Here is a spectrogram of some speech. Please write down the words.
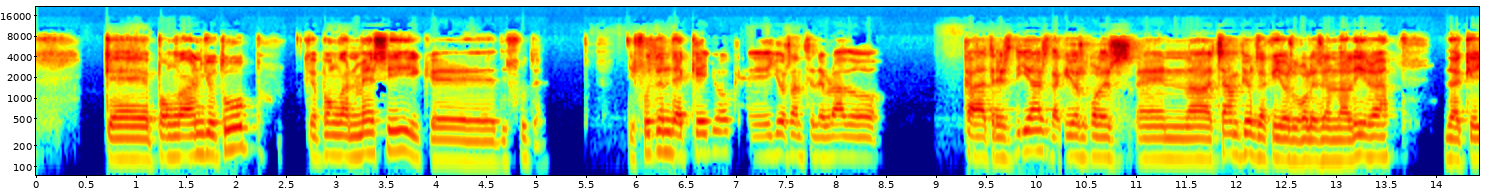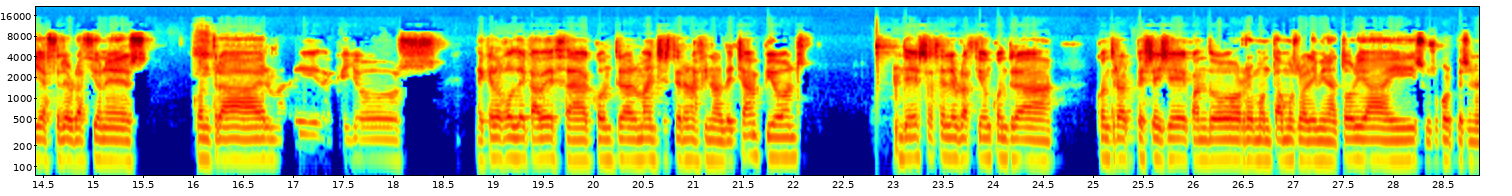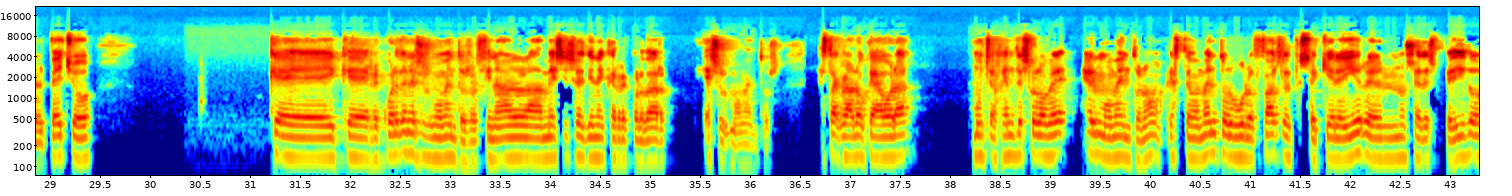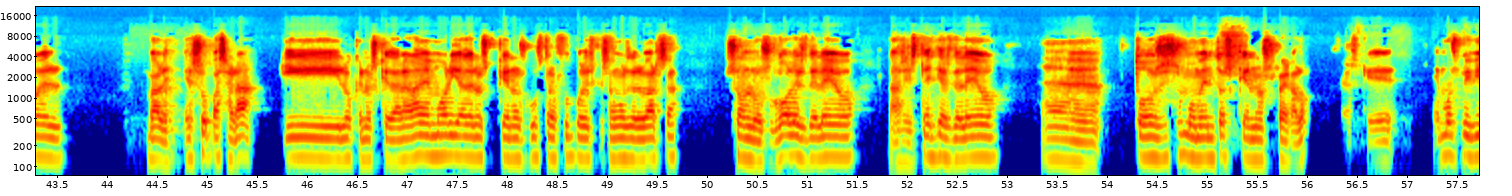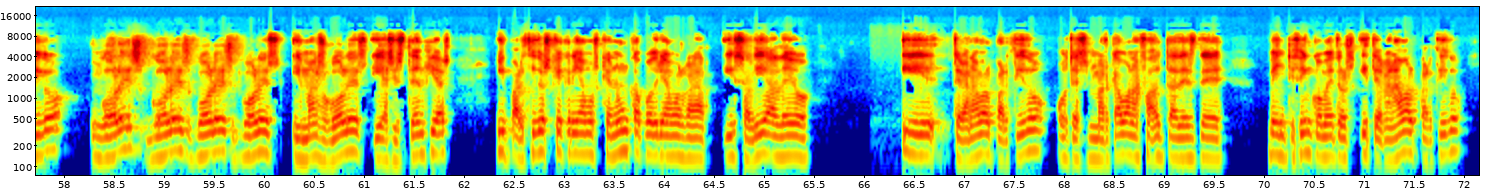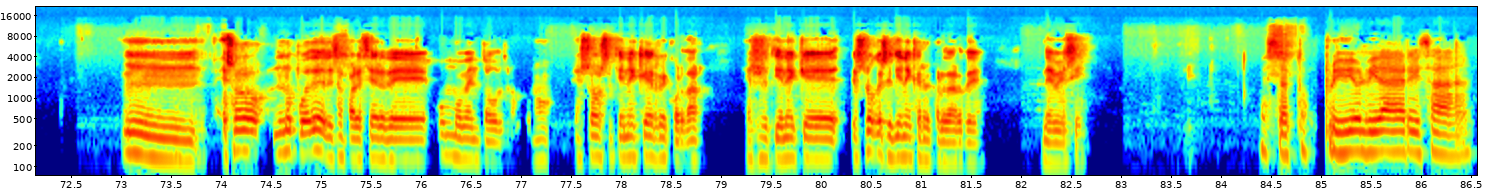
Que pongan YouTube, que pongan Messi y que disfruten. Disfruten de aquello que ellos han celebrado cada tres días, de aquellos goles en la Champions, de aquellos goles en la Liga, de aquellas celebraciones contra el Madrid, de aquellos aquel gol de cabeza contra el Manchester en la final de Champions, de esa celebración contra, contra el PSG cuando remontamos la eliminatoria y sus golpes en el pecho. Que, que recuerden esos momentos. Al final a Messi se tiene que recordar esos momentos. Está claro que ahora mucha gente solo ve el momento, ¿no? Este momento, el Burofax, el que se quiere ir, el no se ha despedido, el... Vale, eso pasará y lo que nos quedará en la memoria de los que nos gusta el fútbol es que somos del Barça son los goles de Leo, las asistencias de Leo, eh, todos esos momentos que nos regaló. es que hemos vivido goles, goles, goles, goles y más goles y asistencias y partidos que creíamos que nunca podríamos ganar y salía Leo y te ganaba el partido o te marcaba una falta desde 25 metros y te ganaba el partido Mm, eso no puede desaparecer de un momento a otro, ¿no? Eso se tiene que recordar. Eso se tiene que, es lo que se tiene que recordar de, Messi. Exacto. Prohibió olvidar esa,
